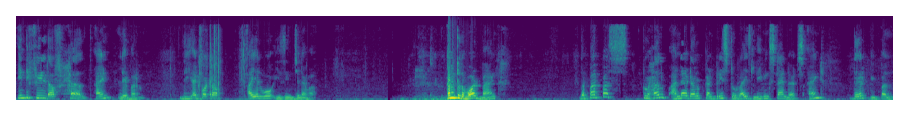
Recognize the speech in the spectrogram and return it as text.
in the field of health and labor. The headquarters of ILO is in Geneva. Come to the World Bank. The purpose to help underdeveloped countries to raise living standards and their people.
